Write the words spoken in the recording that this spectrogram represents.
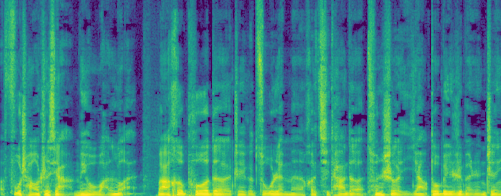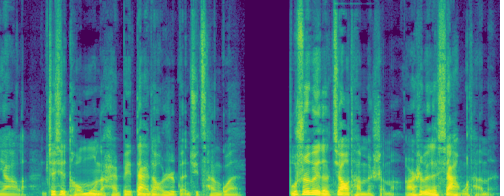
覆巢之下没有完卵。马赫坡的这个族人们和其他的村社一样，都被日本人镇压了。这些头目呢，还被带到日本去参观，不是为了教他们什么，而是为了吓唬他们，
